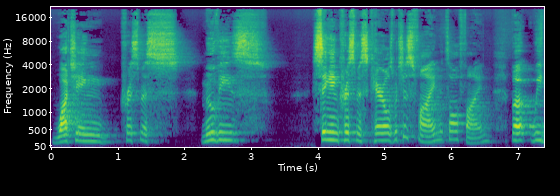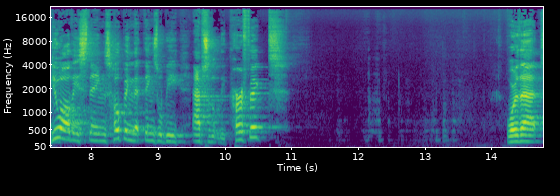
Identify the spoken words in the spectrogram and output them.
watching Christmas movies, singing Christmas carols, which is fine, it's all fine. But we do all these things hoping that things will be absolutely perfect or that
